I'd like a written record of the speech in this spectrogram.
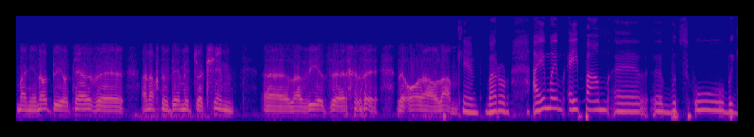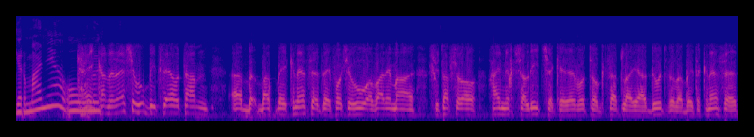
מעניינות ביותר, ואנחנו די מתרגשים. אה, להביא את זה לאור העולם. כן, ברור. האם הם אי פעם אה, בוצעו בגרמניה? או... כנראה שהוא ביצע אותם אה, בבית כנסת, איפה שהוא עבד עם השותף שלו, היינריך שליט, שקרב אותו קצת ליהדות ולבית הכנסת,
